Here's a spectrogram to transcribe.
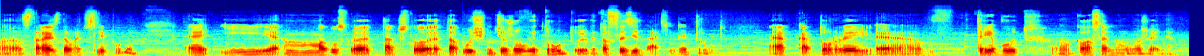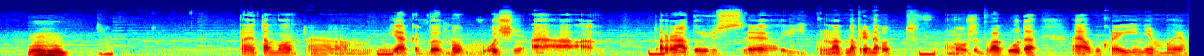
э, стараюсь давать вслепую. Э, и могу сказать так, что это очень тяжелый труд, это созидательный труд, э, который требует колоссального уважения. Угу. Поэтому я как бы ну, очень а, радуюсь. например, вот мы уже два года в Украине мы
